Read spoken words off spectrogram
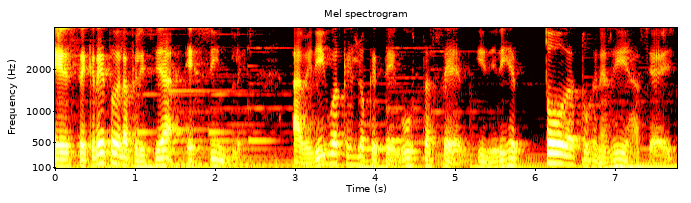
El secreto de la felicidad es simple. Averigua qué es lo que te gusta hacer y dirige todas tus energías hacia ello.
